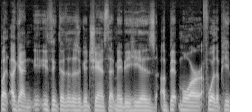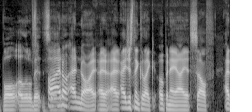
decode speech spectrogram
But again, you, you think that there's a good chance that maybe he is a bit more for the people a little bit. Oh, I don't. I know. I, I I just think like OpenAI itself I,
